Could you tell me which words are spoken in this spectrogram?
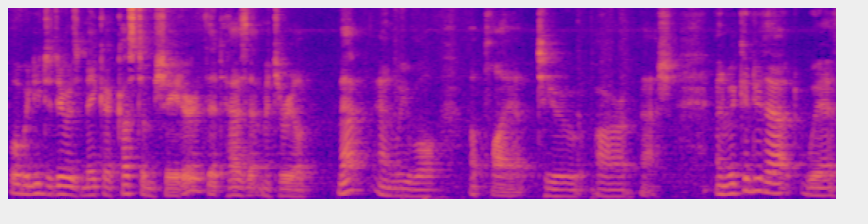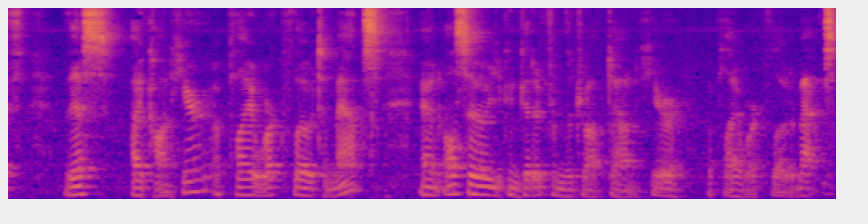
what we need to do is make a custom shader that has that material map and we will apply it to our mesh. And we can do that with this icon here apply workflow to maps and also you can get it from the drop down here apply workflow to maps.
